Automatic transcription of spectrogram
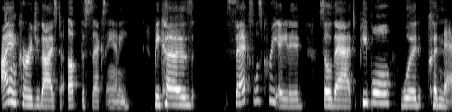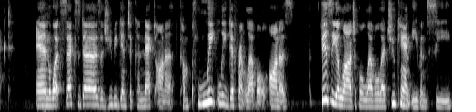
I encourage you guys to up the sex Annie because sex was created so that people would connect. And what sex does is you begin to connect on a completely different level, on a physiological level that you can't even see.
